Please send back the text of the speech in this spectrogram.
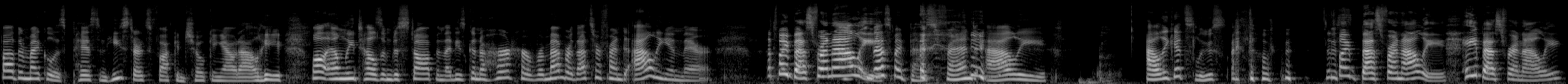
Father Michael is pissed and he starts fucking choking out Allie while Emily tells him to stop and that he's gonna hurt her. Remember, that's her friend Allie in there. That's my best friend Allie. That's my best friend Allie. Allie gets loose. That's my best friend Allie. Hey, best friend Allie.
